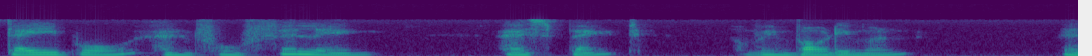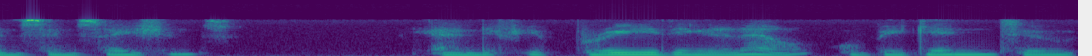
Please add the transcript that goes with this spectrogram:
stable and fulfilling aspect of embodiment and sensations. And if you breathe in and out, will begin to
